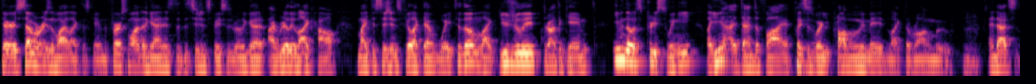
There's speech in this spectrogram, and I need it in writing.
There's several reasons why I like this game. The first one, again, is the decision space is really good. I really like how my decisions feel like they have weight to them. Like, usually throughout the game, even though it's pretty swingy, like, you can identify places where you probably made, like, the wrong move. Mm. And that's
